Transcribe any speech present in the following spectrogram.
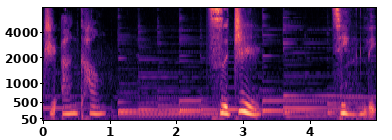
之安康，此致敬礼。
